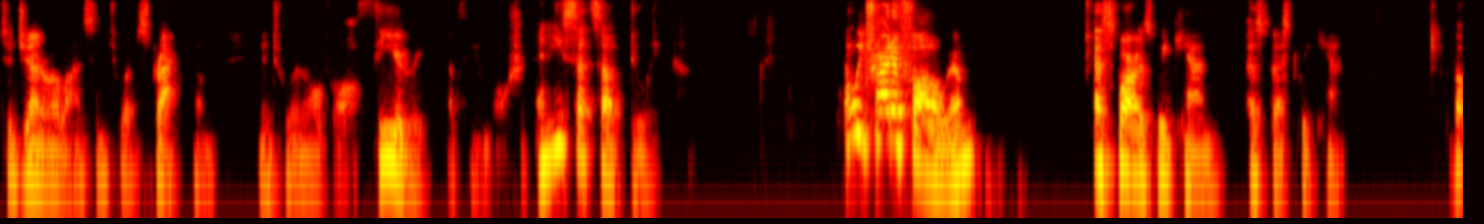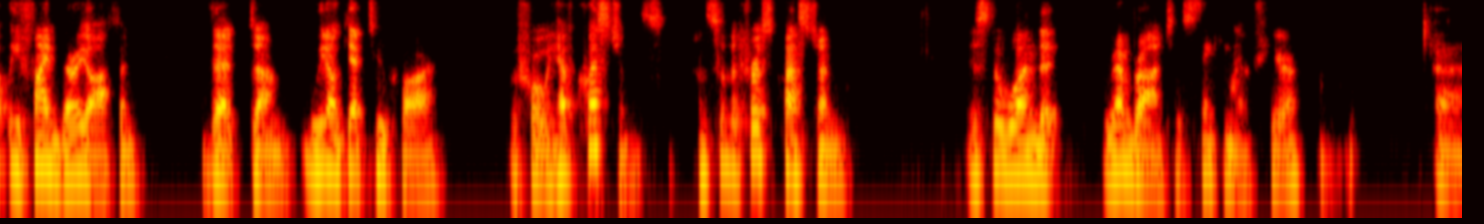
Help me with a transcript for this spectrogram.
to generalize and to abstract them into an overall theory of the emotion. And he sets out doing that. And we try to follow him as far as we can, as best we can. But we find very often that um, we don't get too far before we have questions. And so the first question is the one that Rembrandt is thinking of here uh,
